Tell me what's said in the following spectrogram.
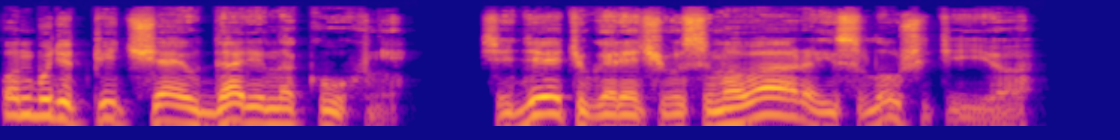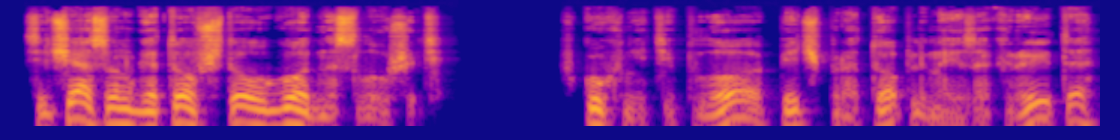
Он будет пить чай у Дарьи на кухне, сидеть у горячего самовара и слушать ее. Сейчас он готов что угодно слушать. В кухне тепло, печь протоплена и закрыта,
